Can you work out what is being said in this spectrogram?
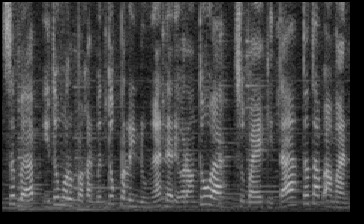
Sebab itu merupakan bentuk perlindungan dari orang tua supaya kita tetap aman.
